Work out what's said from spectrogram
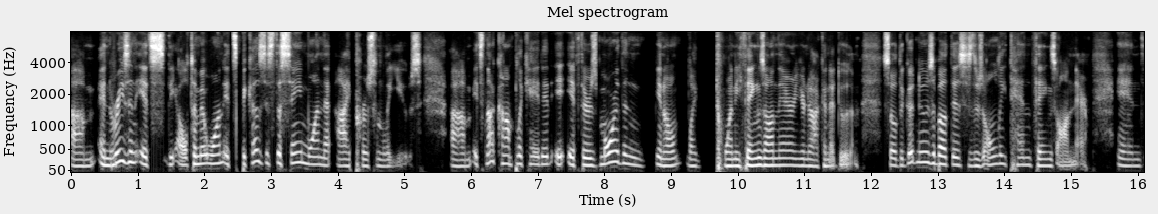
Um, and the reason it's the ultimate one, it's because it's the same one that I personally use. Um, it's not complicated. If there's more than, you know, like 20 things on there, you're not going to do them. So the good news about this is there's only 10 things on there. And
